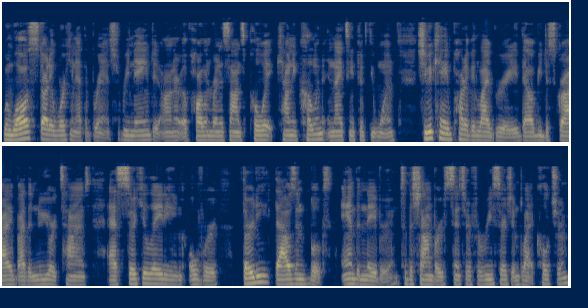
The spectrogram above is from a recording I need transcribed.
When Walls started working at the branch, renamed in honor of Harlem Renaissance poet Countee Cullen in 1951, she became part of a library that would be described by the New York Times as circulating over 30,000 books and The Neighbor to the Schomburg Center for Research in Black Culture,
